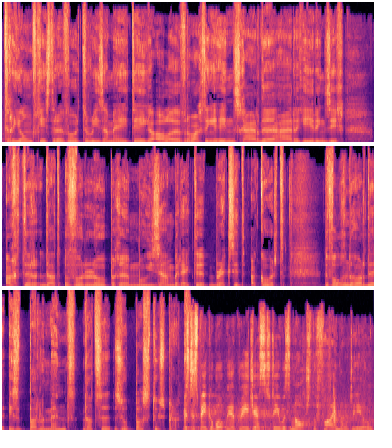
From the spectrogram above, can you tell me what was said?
Triomf gisteren voor Theresa May. Tegen alle verwachtingen in schaarde haar regering zich achter dat voorlopige moeizaam bereikte Brexit-akkoord. De volgende horde is het parlement dat ze zo pas toesprak. Mr. Speaker, what we agreed yesterday was not the final deal.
